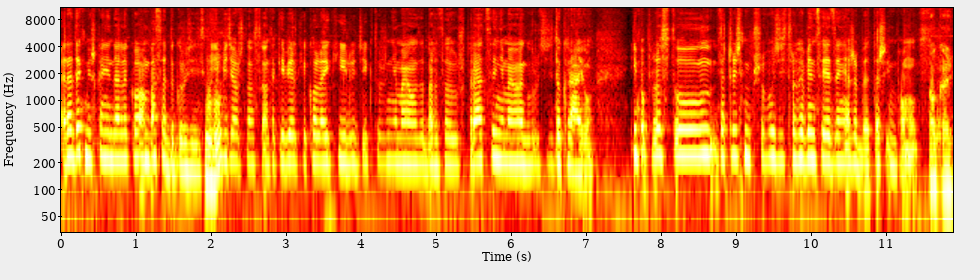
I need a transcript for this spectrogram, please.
Radek mieszka niedaleko ambasady gruzińskiej. Mhm. Widział, że tam są takie wielkie kolejki ludzi, którzy nie mają za bardzo już pracy, nie mają jak wrócić do kraju. I po prostu zaczęliśmy przywozić trochę więcej jedzenia, żeby też im pomóc. Okej.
